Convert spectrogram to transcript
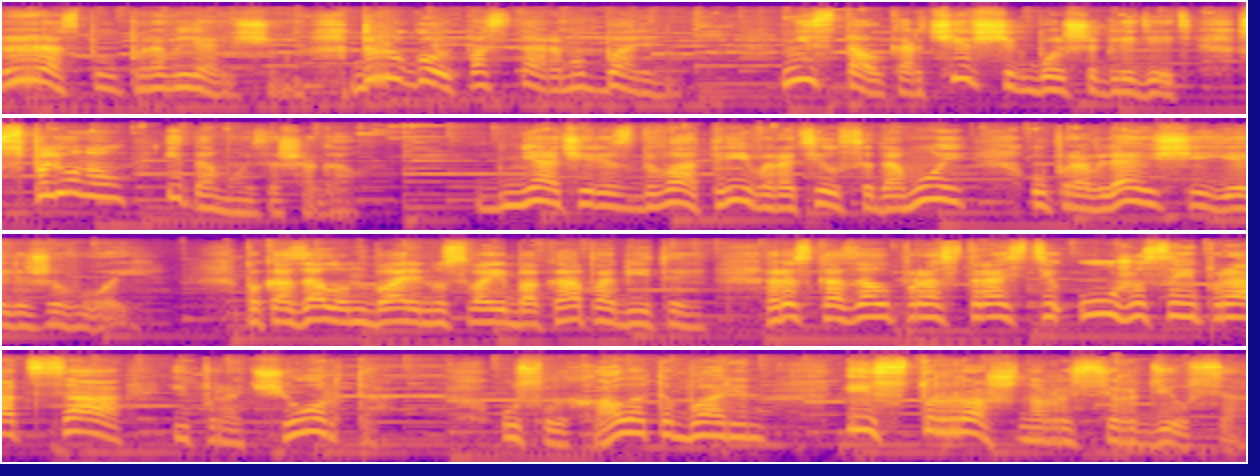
раз по управляющему, другой по старому барину. Не стал корчевщик больше глядеть, сплюнул и домой зашагал. Дня через два-три воротился домой, управляющий еле живой. Показал он барину свои бока побитые, рассказал про страсти ужасы и про отца, и про черта. Услыхал это барин и страшно рассердился.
